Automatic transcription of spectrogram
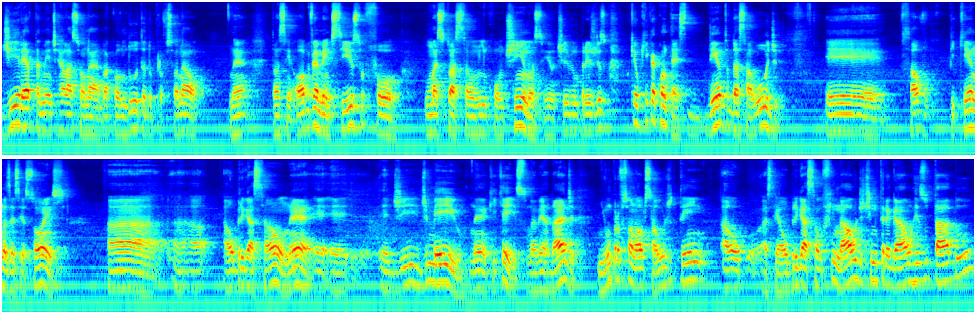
diretamente relacionado à conduta do profissional, né? Então, assim, obviamente, se isso for uma situação em contínuo, assim, eu tive um prejuízo, porque o que, que acontece? Dentro da saúde, é, salvo pequenas exceções, a, a, a obrigação né, é, é, é de, de meio. Né? O que, que é isso? Na verdade, nenhum profissional de saúde tem a, assim, a obrigação final de te entregar o resultado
